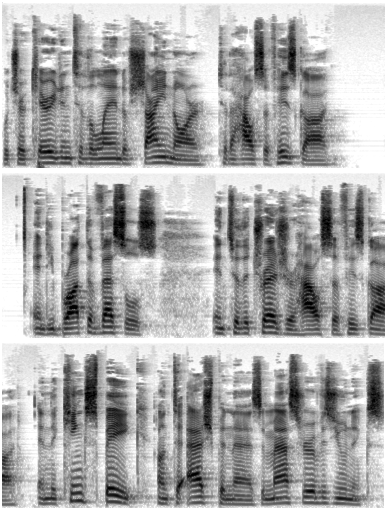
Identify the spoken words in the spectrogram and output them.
which are carried into the land of Shinar to the house of his God. And he brought the vessels into the treasure house of his God. And the king spake unto Ashpenaz, the master of his eunuchs,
